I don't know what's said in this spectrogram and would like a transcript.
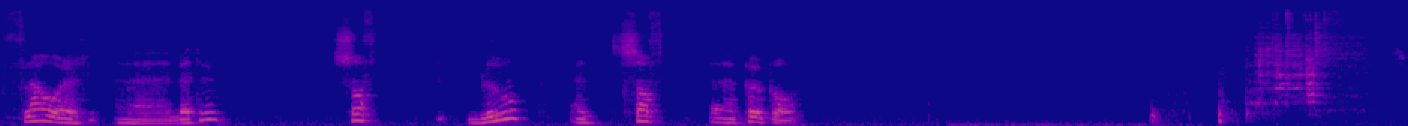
flower uh, better. Soft blue and soft uh, purple. So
